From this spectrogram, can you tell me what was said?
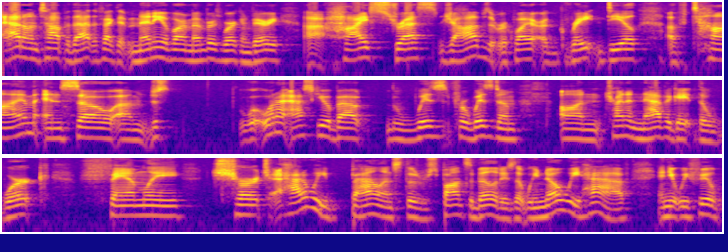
add on top of that the fact that many of our members work in very uh, high stress jobs that require a great deal of time. And so, um, just w- want to ask you about the wis- for wisdom on trying to navigate the work, family, church. How do we balance the responsibilities that we know we have, and yet we feel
